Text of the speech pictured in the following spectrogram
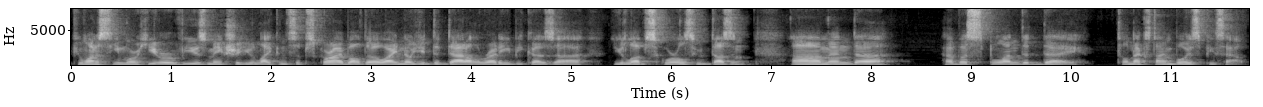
If you want to see more hero reviews, make sure you like and subscribe, although I know you did that already because uh, you love squirrels, who doesn't? Um, and uh, have a splendid day. Till next time, boys, peace out.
